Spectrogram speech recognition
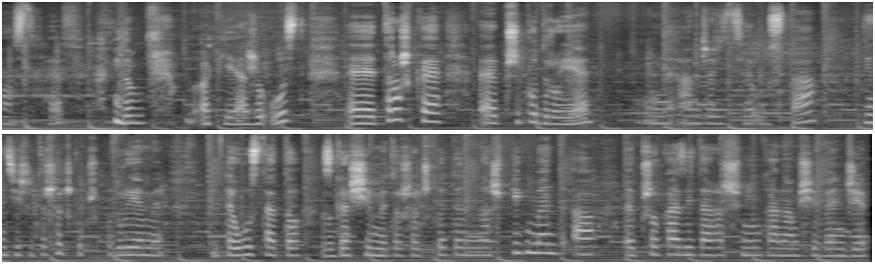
must have do makijażu ust. E, troszkę e, przypudruję mm, Angelice usta, więc jeśli troszeczkę przypudrujemy te usta, to zgasimy troszeczkę ten nasz pigment, a e, przy okazji ta szminka nam się będzie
